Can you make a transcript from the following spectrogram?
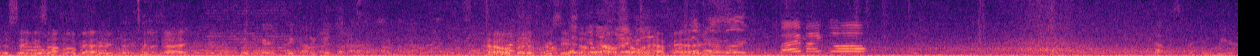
This thing is on low battery. It's gonna die. Who cares? We got a good shot. I know, but if we see something else, I want to have batteries. Bye, Michael. That was freaking weird.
